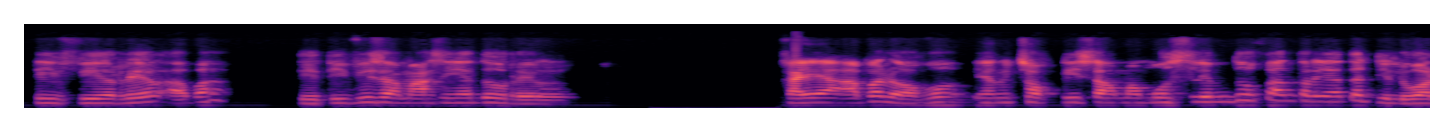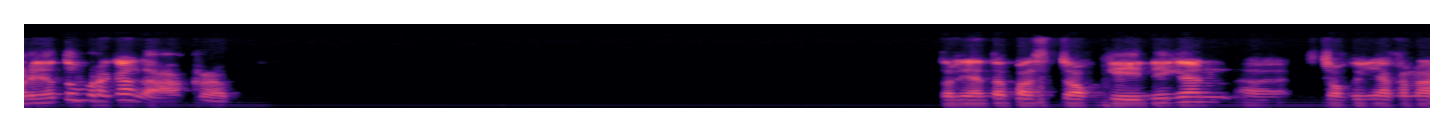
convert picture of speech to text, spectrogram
TV real apa di TV sama aslinya tuh real kayak apa loh aku yang Coki sama Muslim tuh kan ternyata di luarnya tuh mereka nggak akrab ternyata pas Coki ini kan eh, Cokinya kena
